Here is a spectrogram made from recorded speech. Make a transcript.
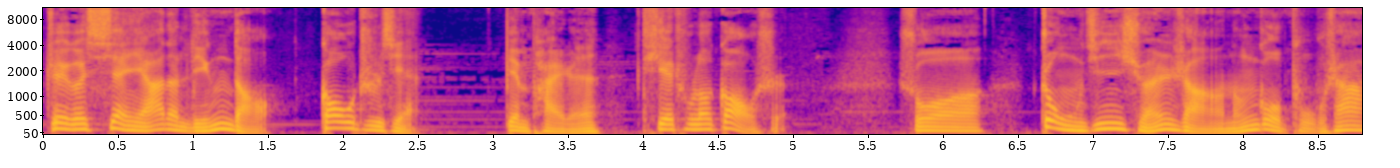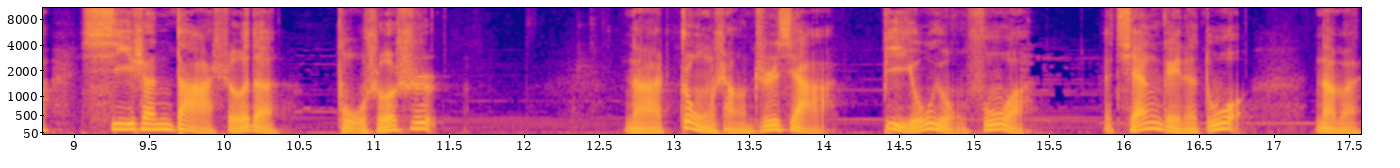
这个县衙的领导高知县便派人贴出了告示，说重金悬赏能够捕杀西山大蛇的捕蛇师。那重赏之下必有勇夫啊，钱给的多，那么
